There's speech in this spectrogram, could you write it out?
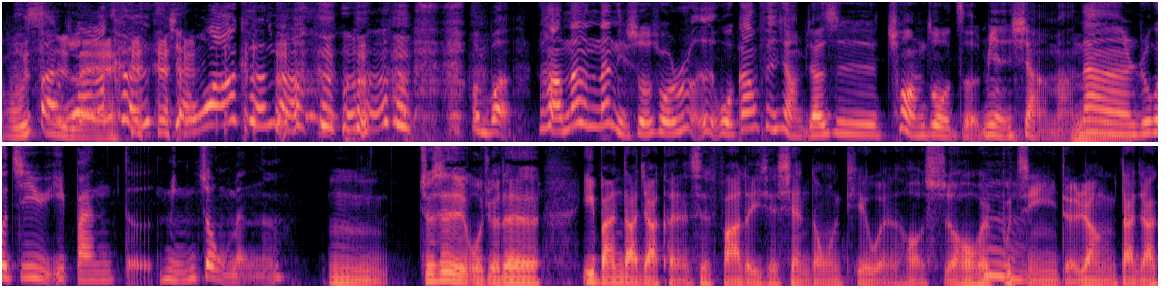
不是嘞！挖坑，想挖坑呢？不好，那那你说说，如我刚刚分享比较是创作者面向嘛？嗯、那如果基于一般的民众们呢？嗯，就是我觉得一般大家可能是发的一些限动贴文后，时候会不经意的让大家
